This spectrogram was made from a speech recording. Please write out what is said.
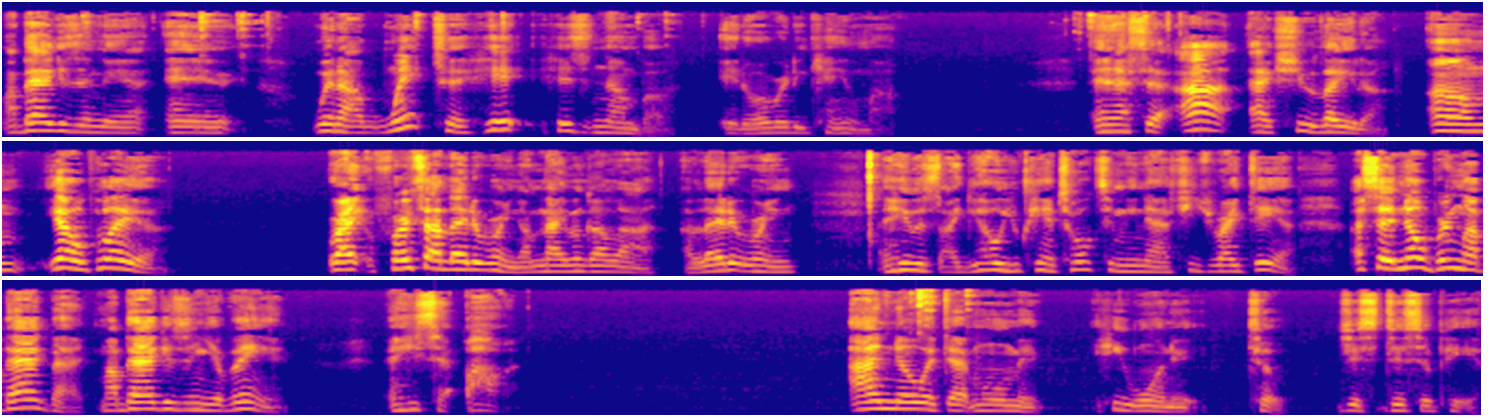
my bag is in there. And when I went to hit his number, it already came up. And I said, I'll ask you later. Um, yo, player. Right, first I let it ring. I'm not even gonna lie. I let it ring. And he was like, yo, you can't talk to me now. She's right there. I said, no, bring my bag back. My bag is in your van. And he said, oh. I know at that moment he wanted to just disappear.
